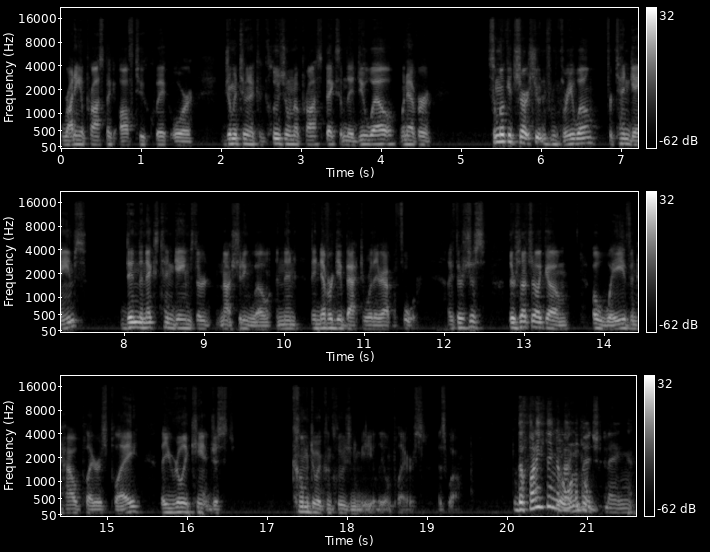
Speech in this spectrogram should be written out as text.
writing a prospect off too quick or jumping to a conclusion on a prospect, something they do well. Whenever someone could start shooting from three well for ten games, then the next 10 games they're not shooting well and then they never get back to where they were at before. Like there's just there's such a, like um a wave in how players play that you really can't just come to a conclusion immediately on players as well. The funny thing yeah, about you mentioning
